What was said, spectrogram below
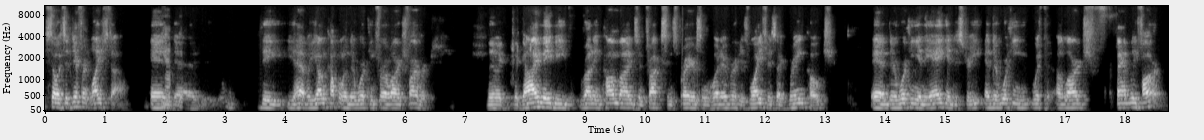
so it's a different lifestyle. And yeah. uh, the you have a young couple and they're working for a large farmer. The, the guy may be running combines and trucks and sprayers and whatever. His wife is a grain coach, and they're working in the ag industry and they're working with a large family farm.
